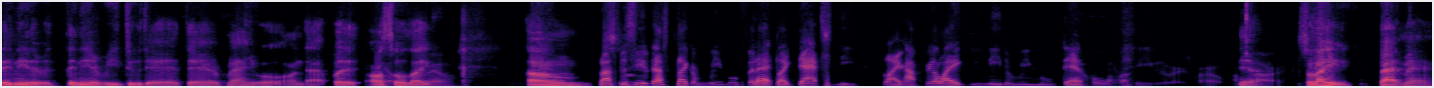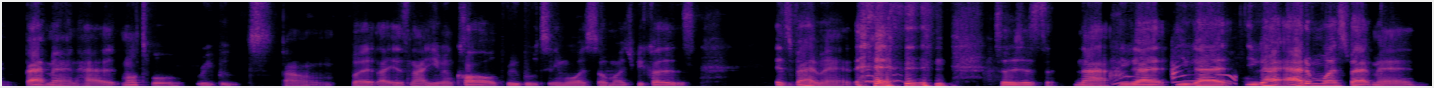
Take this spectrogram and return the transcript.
they need to they need to redo their their manual on that. But also like, um, not to see that's like a reboot for that. Like that's needed. Like I feel like you need to reboot that whole fucking universe, bro. I'm yeah. Sorry. So like Batman, Batman had multiple reboots, um, but like it's not even called reboots anymore so much because it's Batman. so it's just nah. You got you got you got Adam West Batman,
